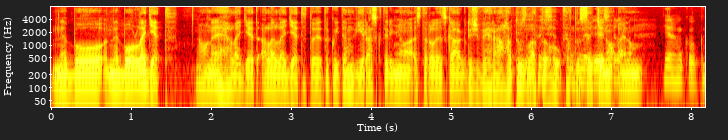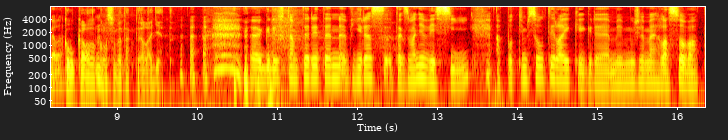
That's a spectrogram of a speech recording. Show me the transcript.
nebo, nebo ledět, No, ne hledět, ale ledět. To je takový ten výraz, který měla Ester Ledecká, když vyhrála tu zlatou, tu setinu a jenom Jenom koukala. Koukala okolo sebe, tak to je ledět. Když tam tedy ten výraz takzvaně visí a pod tím jsou ty lajky, kde my můžeme hlasovat,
